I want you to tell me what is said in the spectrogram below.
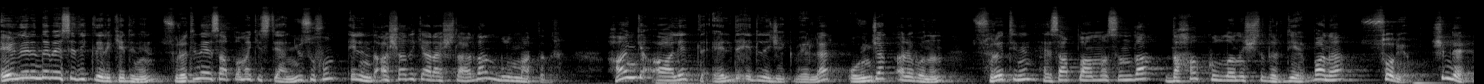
Evlerinde besledikleri kedinin süratini hesaplamak isteyen Yusuf'un elinde aşağıdaki araçlardan bulunmaktadır. Hangi aletle elde edilecek veriler oyuncak arabanın süratinin hesaplanmasında daha kullanışlıdır diye bana soruyor. Şimdi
